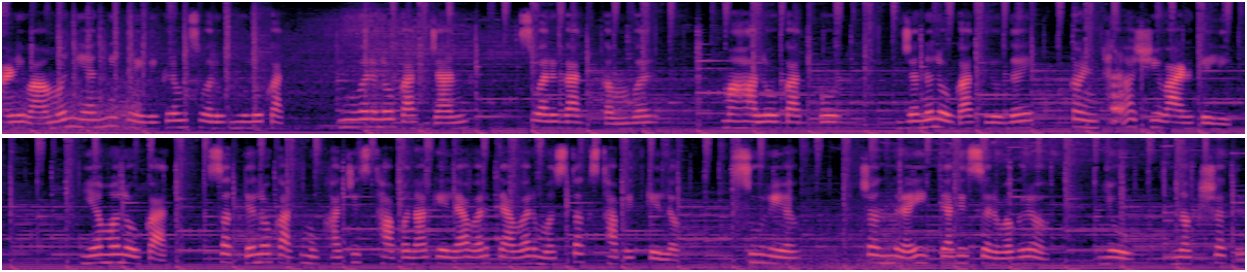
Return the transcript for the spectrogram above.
आणि वामन यांनी त्रिविक्रम स्वरूप मुलोकात भूवरलोकात जान स्वर्गात कंबर महालोकात पोट जनलोकात हृदय कंठ अशी वाढ केली. यमलोकात सत्यलोकात मुखाची स्थापना केल्यावर त्यावर मस्तक स्थापित केलं. सूर्य चंद्र इत्यादी सर्व ग्रह योग नक्षत्र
